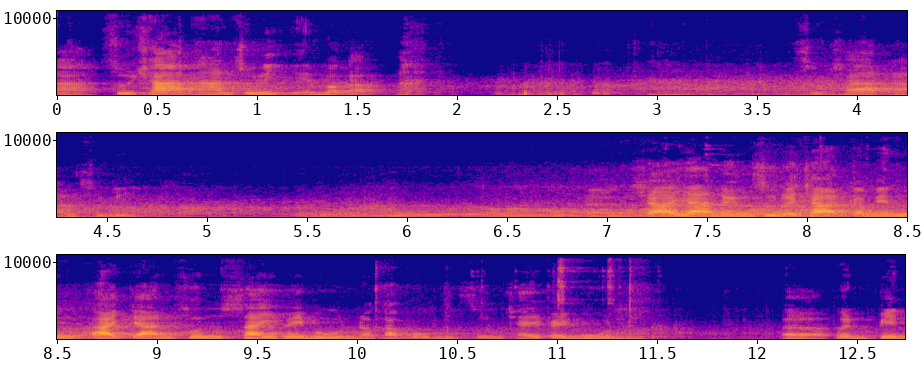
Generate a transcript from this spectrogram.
อ่าสุชาติหานสุริเห็นบ่ครับ สุชาติหานสุริฉายาหนึ่งสุรชาติก็เป็นอาจารย์สนไส้ไพบูลนะครับผมสนไส้ไพบูลเพิ่นเป็น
